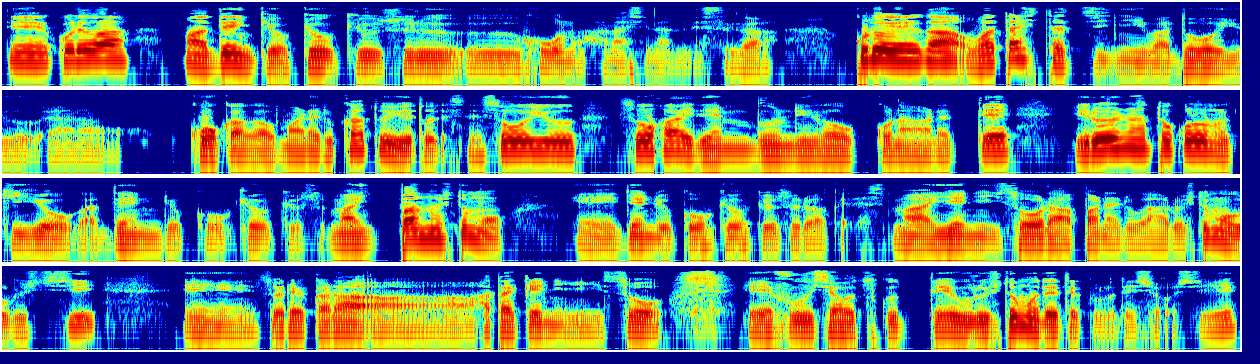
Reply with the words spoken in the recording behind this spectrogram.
で、これは、まあ、電気を供給する方の話なんですが、これが私たちにはどういう、あの、効果が生まれるかというとですね、そういう送配電分離が行われて、いろいろなところの企業が電力を供給する。まあ一般の人も、えー電力を供給するわけです。まあ家にソーラーパネルがある人も売るし、えーそれから、畑にそう、えー風車を作って売る人も出てくるでしょうし、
